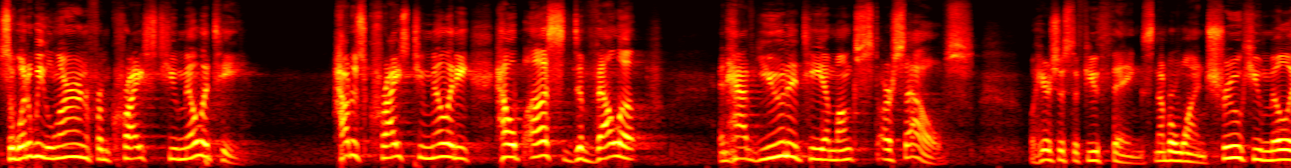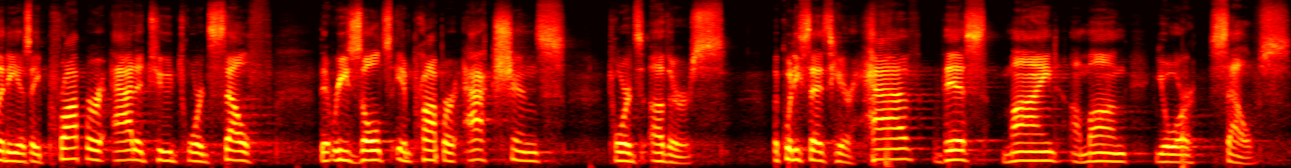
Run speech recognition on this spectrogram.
So, what do we learn from Christ's humility? How does Christ's humility help us develop and have unity amongst ourselves? Well, here's just a few things. Number one, true humility is a proper attitude towards self that results in proper actions towards others. Look what he says here have this mind among yourselves.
